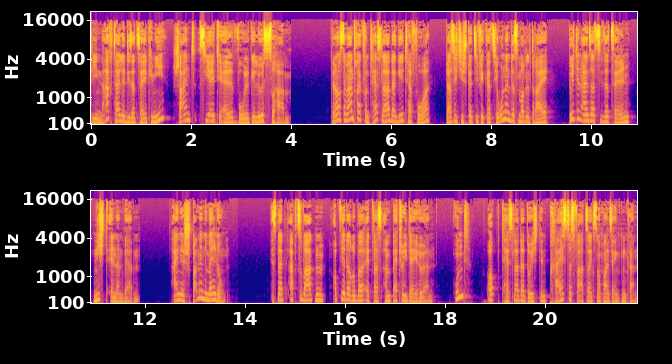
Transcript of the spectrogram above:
Die Nachteile dieser Zellchemie scheint CATL wohl gelöst zu haben. Denn aus dem Antrag von Tesla, da geht hervor, dass sich die Spezifikationen des Model 3 durch den Einsatz dieser Zellen nicht ändern werden. Eine spannende Meldung. Es bleibt abzuwarten, ob wir darüber etwas am Battery Day hören und ob Tesla dadurch den Preis des Fahrzeugs nochmal senken kann.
